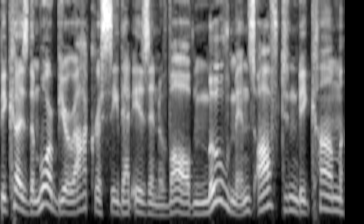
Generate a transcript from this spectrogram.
because the more bureaucracy that is involved, movements often become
